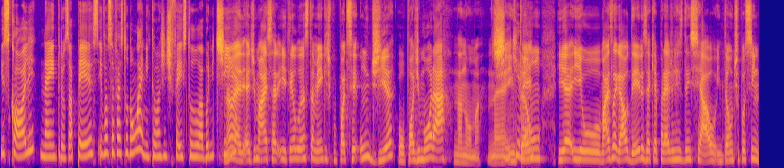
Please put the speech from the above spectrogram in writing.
Escolhe, né, entre os APs e você faz tudo online. Então a gente fez tudo lá bonitinho. Não, é, é demais, sério. E tem o lance também que, tipo, pode ser um dia ou pode morar na Noma, né? Chique, então, e, é- e o mais legal deles é que é prédio residencial. Então, tipo assim,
